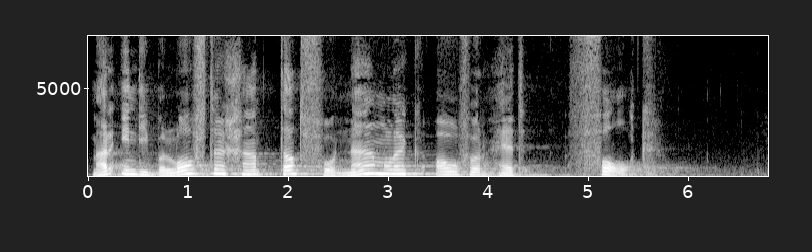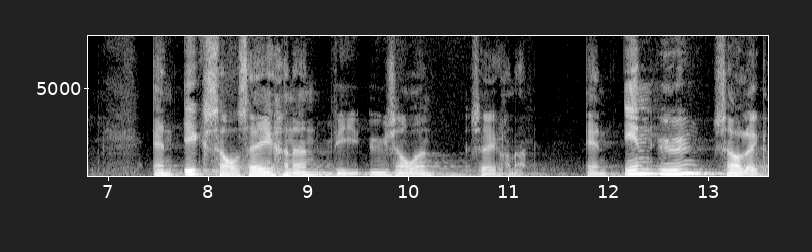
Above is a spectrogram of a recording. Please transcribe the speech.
Maar in die belofte gaat dat voornamelijk over het volk. En ik zal zegenen wie u zal zegenen. En in u zal ik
